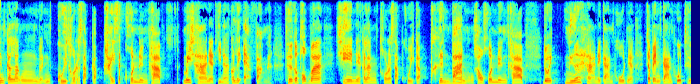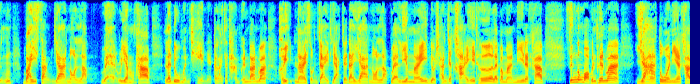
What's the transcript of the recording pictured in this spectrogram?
นกำลังเหมือนคุยโทรศัพท์กับใครสักคนหนึ่งครับ ไม่ช้าเนี่ยทีน่าก็เลยแอบฟังนะเธอก็พบว่าเชนเนี่ยกำลังโทรศัพท์คุยกับเพื่อนบ้านของเขาคนหนึ่งครับ โดยเนื้อหาในการพูดเนี่ยจะเป็นการพูดถึงใบสั่งยานอนหลับ Valium ครับ และดูเหมือนเชนเนี่ยกำลังจะถามเพื่อนบ้านว่า เฮ้ย นายสนใจอยากจะได้ยานอนหลับ Valium ไหม เดี๋ยวฉันจะขายให้เธออะไรประมาณนี้นะครับ ซึ่งต้องบอกเพื่อนๆว่า ยาตัวนี้ครับ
